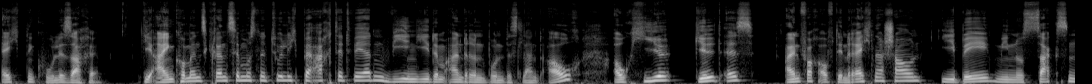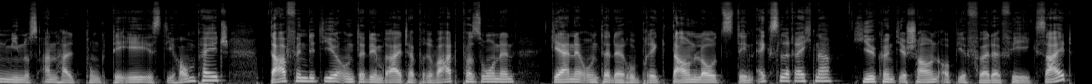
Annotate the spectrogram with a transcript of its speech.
echt eine coole Sache. Die Einkommensgrenze muss natürlich beachtet werden, wie in jedem anderen Bundesland auch. Auch hier gilt es, einfach auf den Rechner schauen. ib-sachsen-anhalt.de ist die Homepage. Da findet ihr unter dem Reiter Privatpersonen gerne unter der Rubrik Downloads den Excel-Rechner. Hier könnt ihr schauen, ob ihr förderfähig seid.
